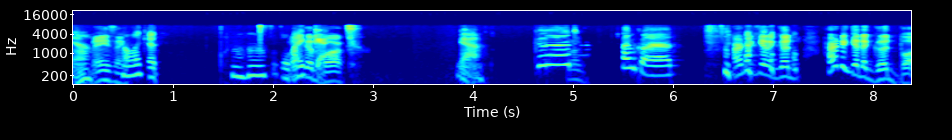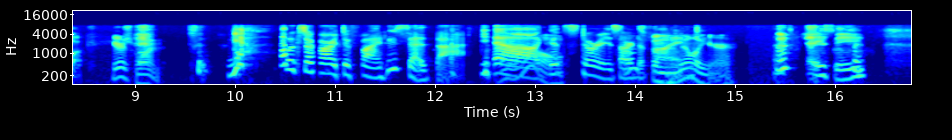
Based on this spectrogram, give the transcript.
yeah Amazing. i like it hmm What a good it. book. Yeah. good i'm glad Hard to get a good hard to get a good book. Here's one. yeah Books are hard to find. Who says that? yeah good stories is hard to Sounds find familiar. that's crazy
